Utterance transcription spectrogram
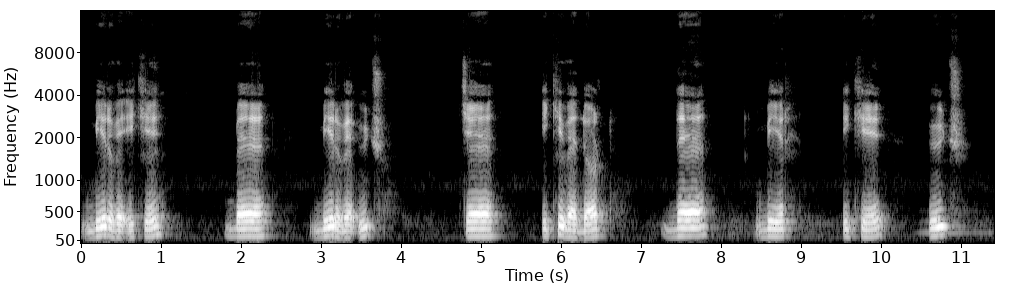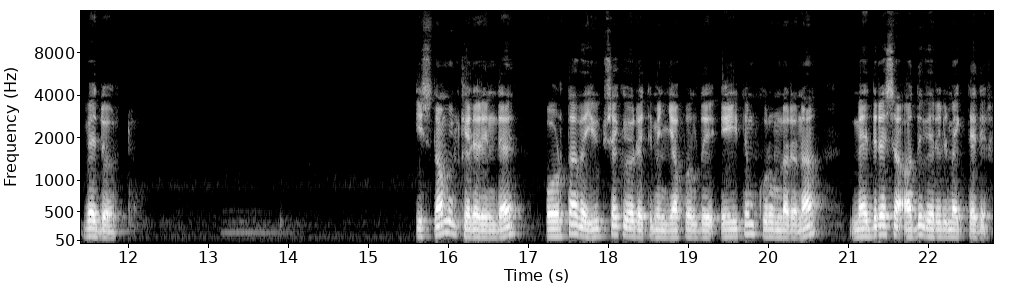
1 ve 2 B. 1 ve 3 C. 2 ve 4 D. 1 2 3 ve 4 İslam ülkelerinde orta ve yüksek öğretimin yapıldığı eğitim kurumlarına medrese adı verilmektedir.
